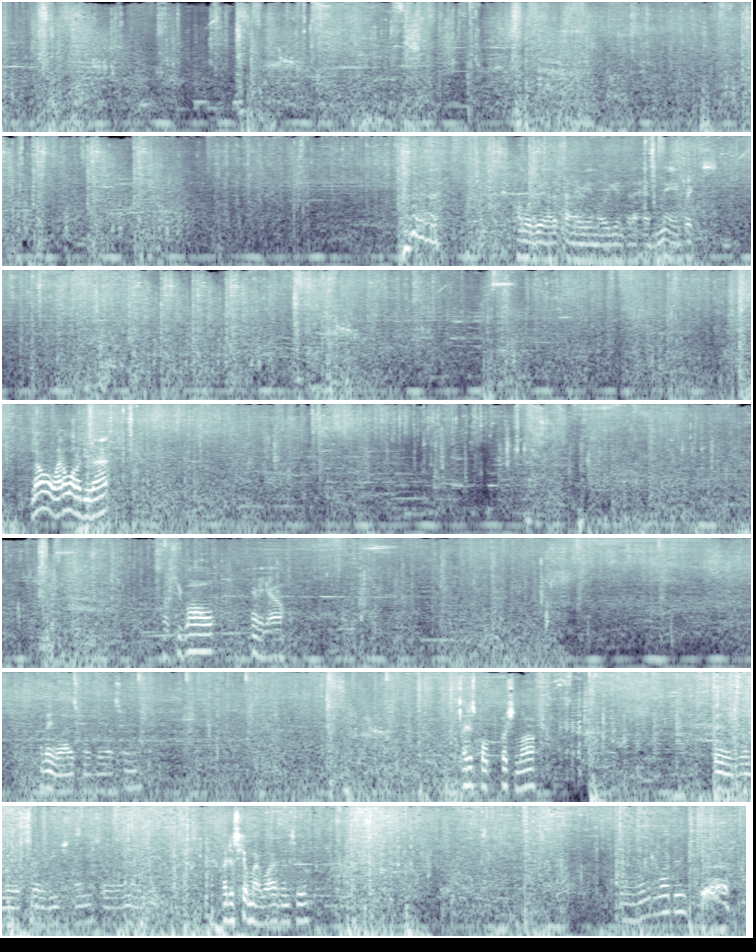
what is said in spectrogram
Almost ran out of primary ammo again, but I have man bricks. No, I don't want to do that. Oh, he won't. There we go. Last one, the last one. I just pulled, pushed them off. Then there's one more set of each then, so I'm not. I just killed my wyvern too. At wyvern.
